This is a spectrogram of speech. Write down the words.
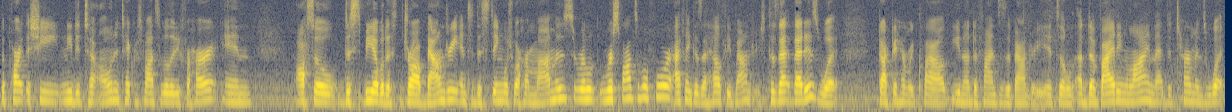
the part that she needed to own and take responsibility for her and also just be able to draw a boundary and to distinguish what her mom is re- responsible for, I think is a healthy boundaries because that, that is what Dr. Henry Cloud, you know, defines as a boundary. It's a, a dividing line that determines what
